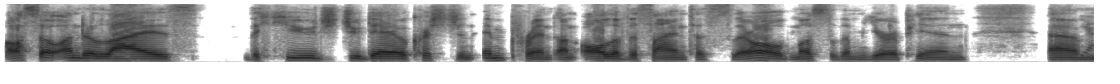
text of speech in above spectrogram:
also underlies the huge Judeo-Christian imprint on all of the scientists. They're all, most of them, European. Um, Yeah.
